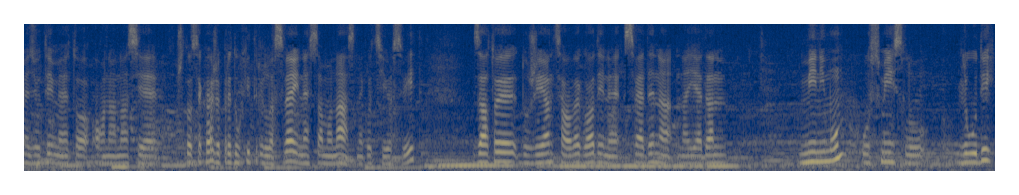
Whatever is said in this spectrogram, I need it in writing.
međutim, eto, ona nas je, što se kaže, preduhitrila sve i ne samo nas, nego cijel svit. Zato je dužijanca ove godine svedena na jedan minimum u smislu ljudi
